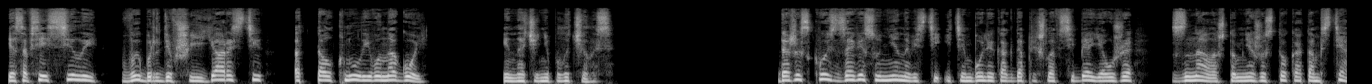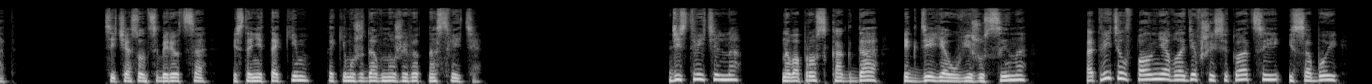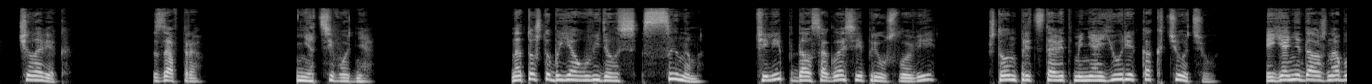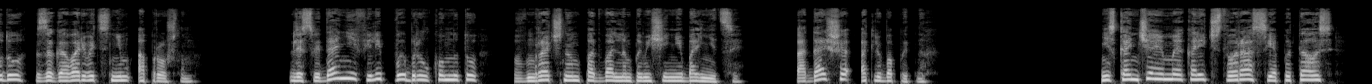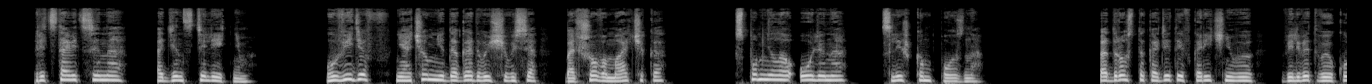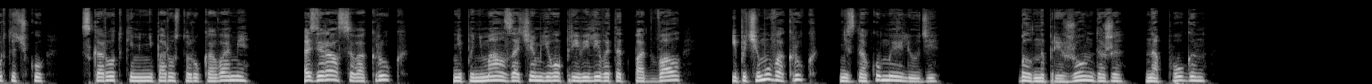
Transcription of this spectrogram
я со всей силой выбордившей ярости, оттолкнул его ногой. Иначе не получилось. Даже сквозь завесу ненависти, и тем более, когда пришла в себя, я уже знала, что мне жестоко отомстят. Сейчас он соберется и станет таким, каким уже давно живет на свете. Действительно, на вопрос «когда» и «где я увижу сына» ответил вполне овладевший ситуацией и собой человек. «Завтра». «Нет, сегодня». На то, чтобы я увиделась с сыном, Филипп дал согласие при условии, что он представит меня Юре как тетю, и я не должна буду заговаривать с ним о прошлом. Для свидания Филипп выбрал комнату в мрачном подвальном помещении больницы, подальше от любопытных. Нескончаемое количество раз я пыталась представить сына одиннадцатилетним. Увидев ни о чем не догадывающегося большого мальчика, вспомнила Олина слишком поздно. Подросток, одетый в коричневую вельветовую курточку с короткими не по росту рукавами, озирался вокруг, не понимал, зачем его привели в этот подвал и почему вокруг незнакомые люди. Был напряжен, даже напуган.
